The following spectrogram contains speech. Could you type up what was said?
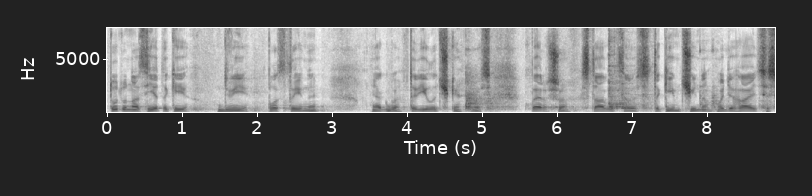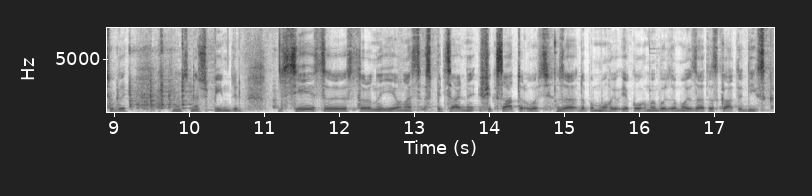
Тут у нас є такі дві пластини, якби тарілочки. Ось. Перша ставиться ось таким чином, одягається сюди на шпіндель. З цієї е, сторони є у нас спеціальний фіксатор, ось за допомогою якого ми будемо затискати диск.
